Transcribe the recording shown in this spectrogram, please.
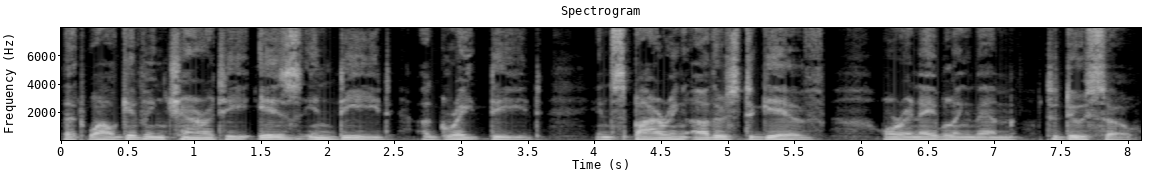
that while giving charity is indeed a great deed, inspiring others to give, or enabling them to do so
